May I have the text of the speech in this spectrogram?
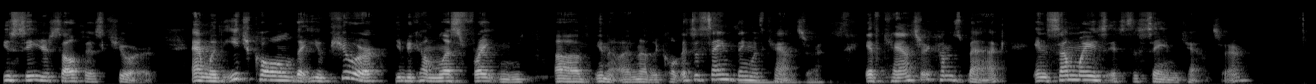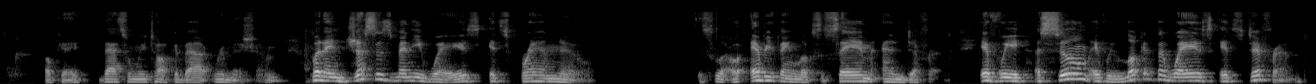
you see yourself as cured. And with each cold that you cure, you become less frightened of, you know, another cold. It's the same thing with cancer. If cancer comes back, in some ways it's the same cancer. Okay, that's when we talk about remission. But in just as many ways, it's brand new. It's, everything looks the same and different. If we assume, if we look at the ways it's different,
